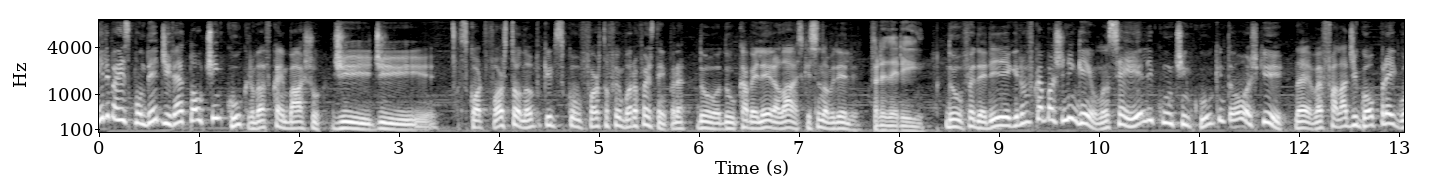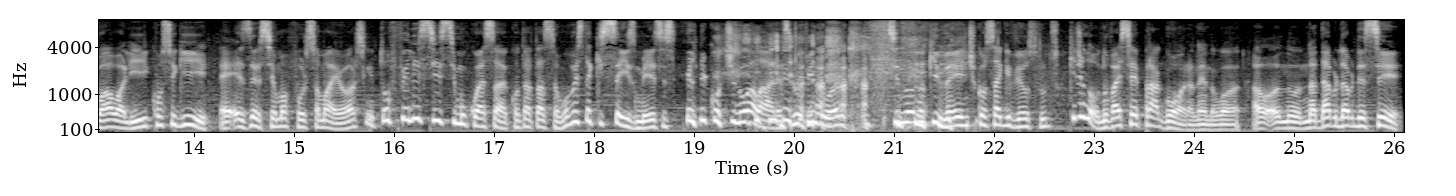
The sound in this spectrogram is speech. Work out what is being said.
E ele vai responder direto ao Tim Cook, não vai ficar embaixo de, de Scott Forstall não, porque o Forstall foi embora faz tempo, né? Do, do cabeleira lá, esqueci o nome dele. Frederic. Do Frederic, ele não vai ficar abaixo de ninguém. O lance é ele com o Tim Cook, então acho que né, vai falar de igual para igual ali e conseguir é, exercer uma força maior. Assim, tô felicíssimo com essa contratação. Vamos ver se daqui seis meses ele continua lá, né? Se no fim do ano, se no ano que vem a gente consegue ver os frutos. Que, de novo, não vai ser para agora, né? No, no, na WWDC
